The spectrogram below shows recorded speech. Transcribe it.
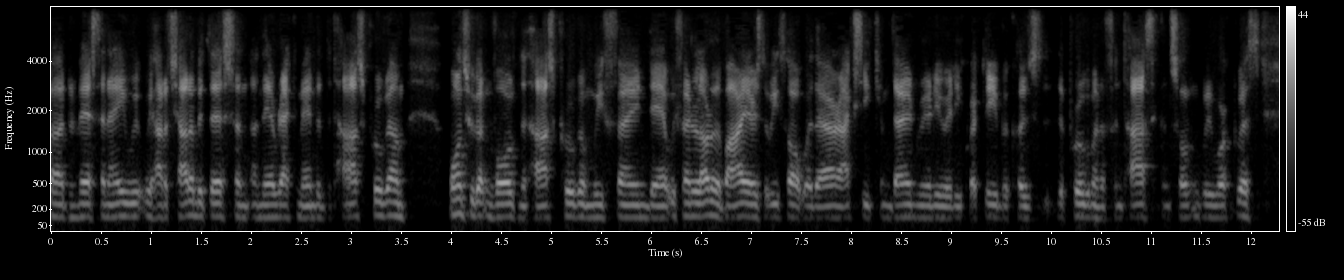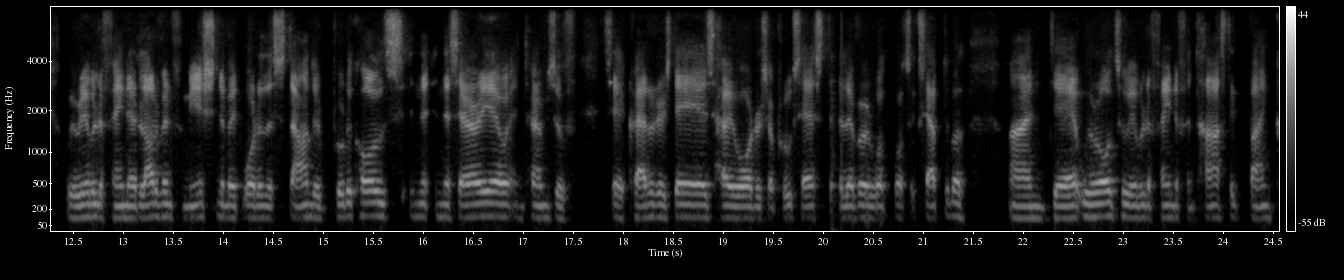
at Invest NI, we, we had a chat about this and, and they recommended the TASK program once we got involved in the TASK program, we found uh, we found a lot of the barriers that we thought were there actually came down really, really quickly because the program and a fantastic consultant we worked with, we were able to find out a lot of information about what are the standard protocols in, the, in this area in terms of say creditors' days, how orders are processed, delivered, what, what's acceptable. And uh, we were also able to find a fantastic bank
